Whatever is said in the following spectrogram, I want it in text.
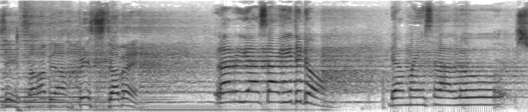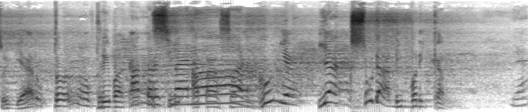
kasih. Iya. Salam ya. Peace, damai. Luar biasa gitu dong. Damai selalu. Eh, Sugiarto, terima kasih atas lagunya yang sudah diberikan. Ya.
